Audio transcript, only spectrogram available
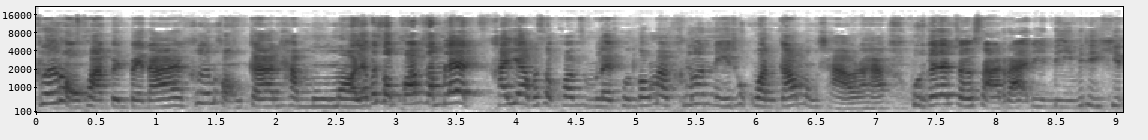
คลื่นของความเป็นไปได้คลื่นของการทำมูมอและประสบความสำเร็จใครอยากประสบความสำเร็จคุณต้องมาคลื่นนี้ทุกวัน9ก้าโมงเช้านะคะ คุณก็จะเจอสาระดีๆ วิธีคิด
